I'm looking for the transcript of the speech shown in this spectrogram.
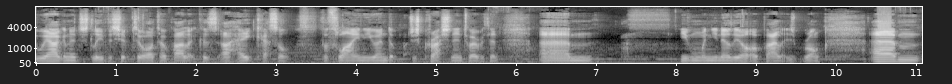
we are going to just leave the ship to autopilot because I hate Kessel for flying. You end up just crashing into everything, um, even when you know the autopilot is wrong. Um,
